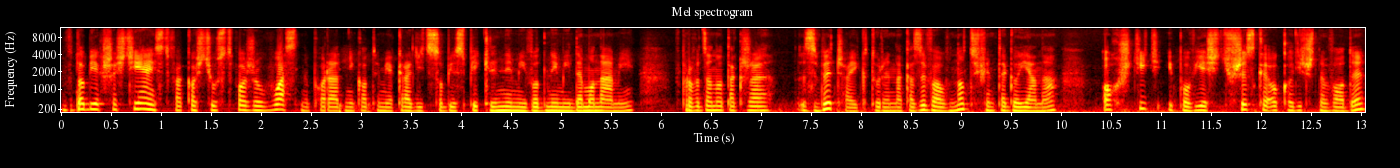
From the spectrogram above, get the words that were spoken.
W dobie chrześcijaństwa Kościół stworzył własny poradnik o tym, jak radzić sobie z piekielnymi wodnymi demonami. Wprowadzono także zwyczaj, który nakazywał w noc świętego Jana ochrzcić i powiesić wszystkie okoliczne wody,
